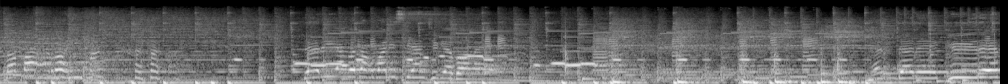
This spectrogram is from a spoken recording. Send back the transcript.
Bapak Rohimah Dari anggota kepolisian juga boleh. Dan dari keren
